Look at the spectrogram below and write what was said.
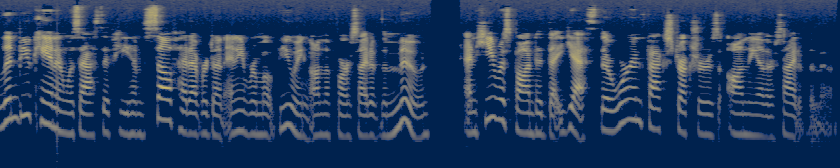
Lyn Buchanan was asked if he himself had ever done any remote viewing on the far side of the moon, and he responded that yes, there were in fact structures on the other side of the moon.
